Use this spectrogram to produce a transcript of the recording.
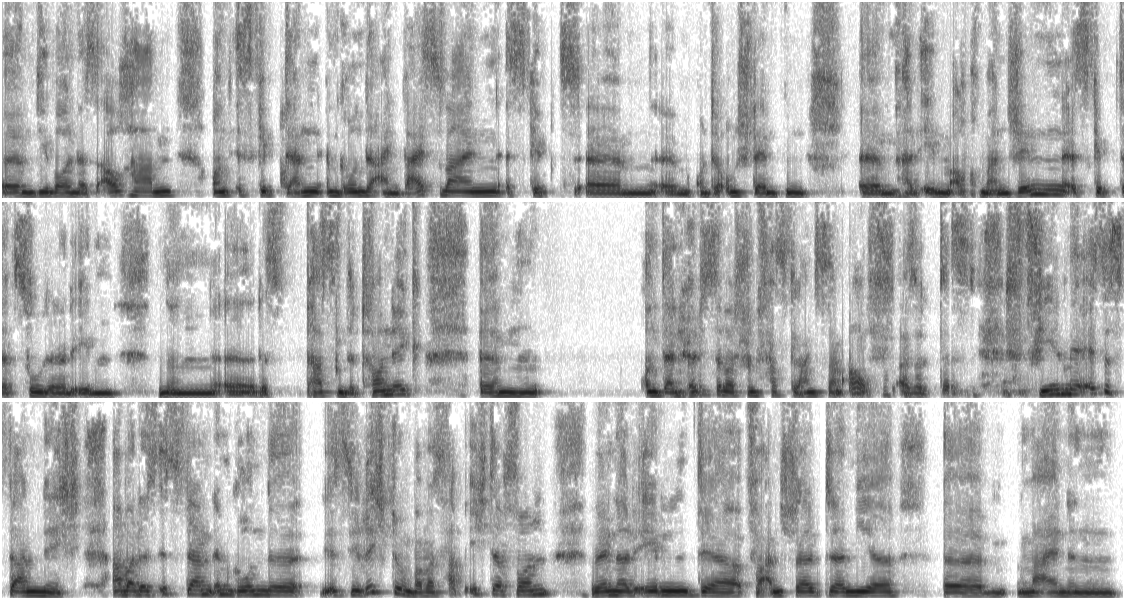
Ähm, die wollen das auch haben. Und es gibt dann im Grunde einen Weißwein. Es gibt ähm, ähm, unter Umständen ähm, halt eben auch mal einen Gin. Es gibt dazu dann eben nun, äh, das passende Tonic. Ähm, und dann hört es aber schon fast langsam auf. Also das, viel mehr ist es dann nicht. Aber das ist dann im Grunde ist die Richtung. Aber was habe ich davon, wenn halt eben der Veranstalter mir äh, meinen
